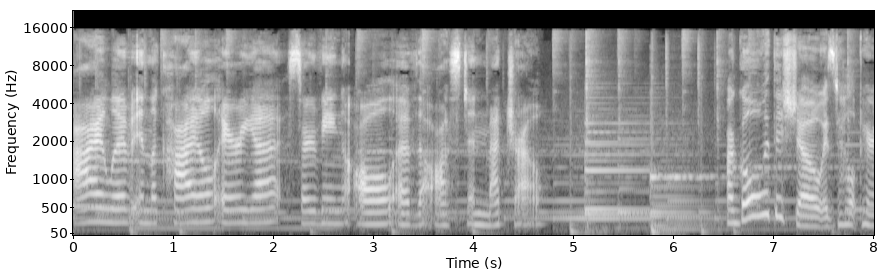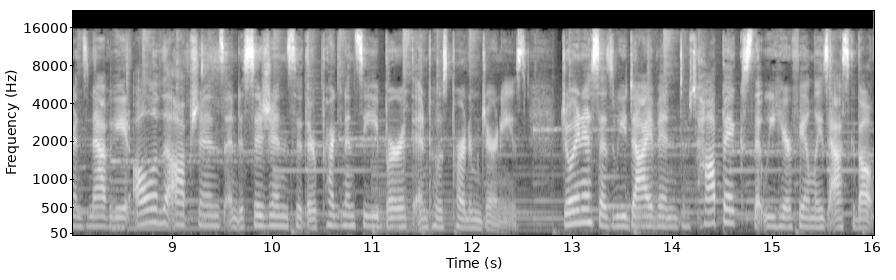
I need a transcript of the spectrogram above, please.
I live in the Kyle area serving all of the Austin metro. Our goal with this show is to help parents navigate all of the options and decisions through their pregnancy, birth, and postpartum journeys. Join us as we dive into topics that we hear families ask about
